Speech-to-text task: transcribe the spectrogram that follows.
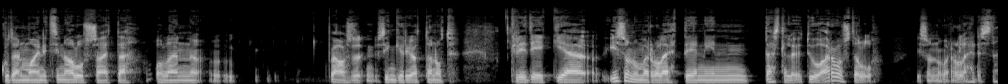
kuten mainitsin alussa, että olen pääosin kirjoittanut kritiikkiä isonumerolehteen, niin tästä löytyy arvostelu isonumerolehdestä.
